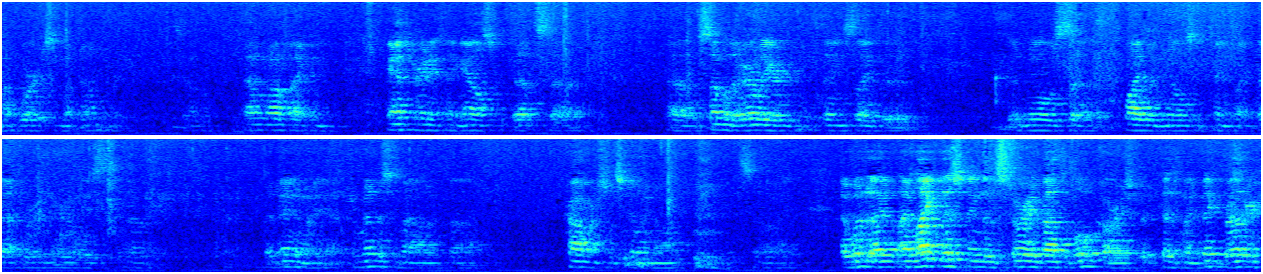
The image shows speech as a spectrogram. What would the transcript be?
what works and what don't work. So, I don't know if I can answer anything else, but that's, uh, uh, some of the earlier things like the, the mills, uh, plywood mills and things like that were in the earliest. uh, But anyway, a tremendous amount of, uh, commerce was going on. So I, I would, I, I like listening to the story about the wool cars, because my big brother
